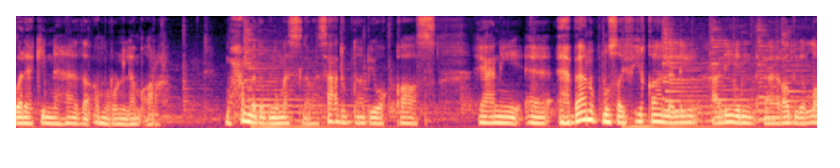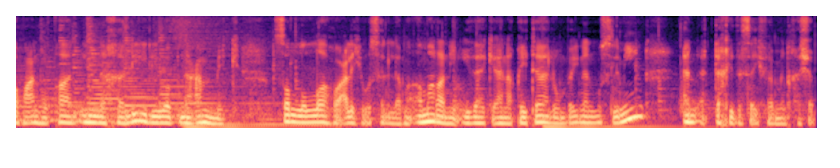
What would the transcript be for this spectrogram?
ولكن هذا أمر لم أره. محمد بن مسلمة سعد بن أبي وقاص يعني آه، أهبان بن صيفي قال لعلي آه، رضي الله عنه قال إن خليلي وابن عمك صلى الله عليه وسلم أمرني إذا كان قتال بين المسلمين أن أتخذ سيفا من خشب.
